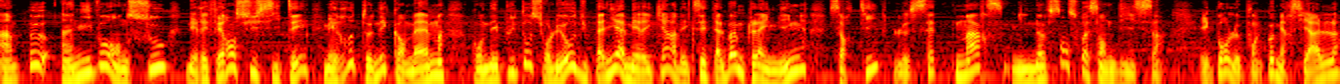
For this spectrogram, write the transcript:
un peu un niveau en dessous des références suscitées, mais retenez quand même qu'on est plutôt sur le haut du panier américain avec cet album Climbing, sorti le 7 mars 1970. Et pour le point commercial,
